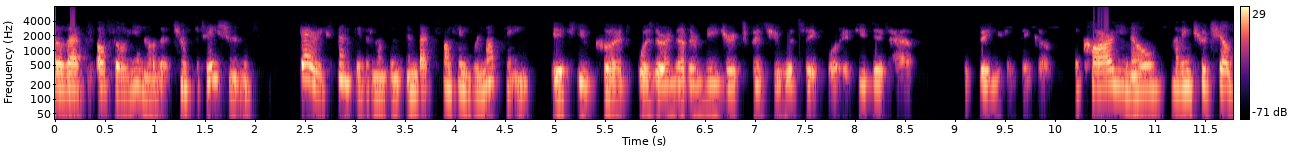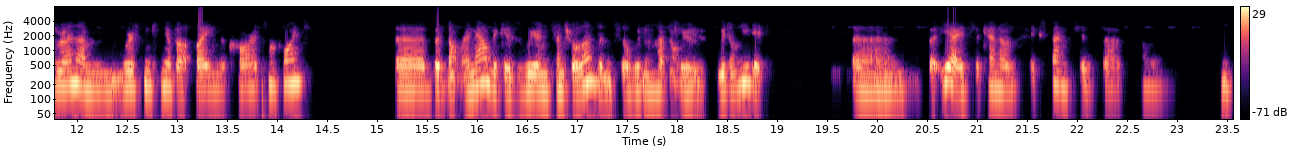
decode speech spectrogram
so that's also you know the transportation is very expensive in London, and that's something we're not paying. If you could, was there another major expense you would save for if you did have that you can think of? A car, you know, having two children. I mean, we're thinking about buying a car at some point, uh, but not right now because we're in central London, so we don't have don't to. We don't need it. Um, but yeah, it's a kind of expenses that um, need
